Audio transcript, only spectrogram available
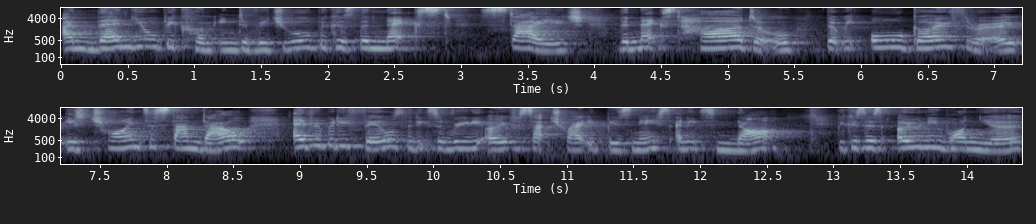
and then you'll become individual because the next stage, the next hurdle that we all go through is trying to stand out. Everybody feels that it's a really oversaturated business and it's not because there's only one you.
